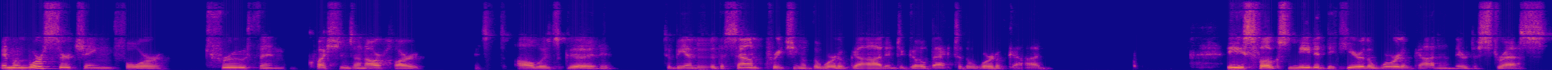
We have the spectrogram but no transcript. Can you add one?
And when we're searching for truth and questions on our heart, it's always good to be under the sound preaching of the Word of God and to go back to the Word of God. These folks needed to hear the Word of God in their distress.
